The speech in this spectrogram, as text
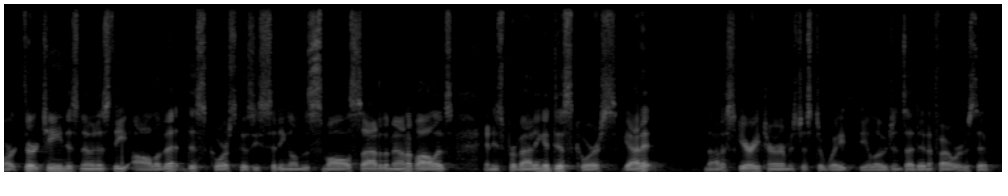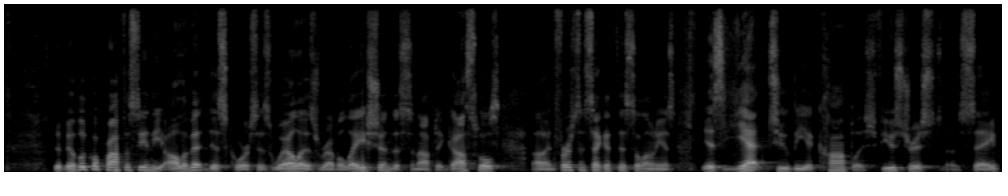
Mark 13 is known as the Olivet Discourse because he's sitting on the small side of the Mount of Olives and he's providing a discourse. Got it? Not a scary term, it's just a way theologians identify where it was said. The biblical prophecy in the Olivet Discourse, as well as Revelation, the Synoptic Gospels, uh, and 1st and 2nd Thessalonians, is yet to be accomplished. Futurists say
